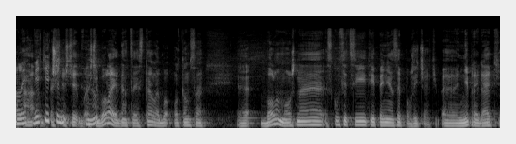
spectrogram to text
Ale a viete, čo... Ešte, ešte, no? ešte bola jedna cesta, lebo o tom sa bolo možné skúsiť si tie peniaze požičať. E, nepredať e,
